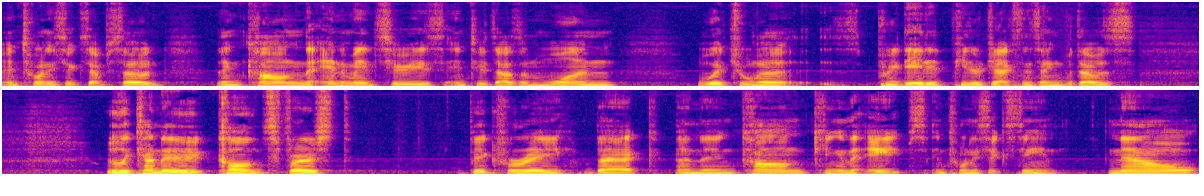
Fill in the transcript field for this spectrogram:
and 26 episodes. Then Kong, the animated series, in 2001, which was predated Peter Jackson's thing, but that was really kind of Kong's first big foray back, and then Kong King of the Apes in 2016. Now,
